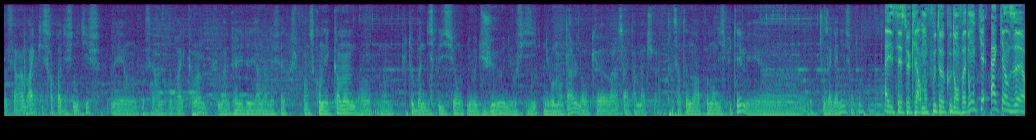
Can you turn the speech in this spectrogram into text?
peut faire un break qui ne sera pas définitif, mais on peut faire un gros break quand même. Malgré les deux dernières défaites, je pense qu'on est quand même dans, dans plutôt bonne disposition au niveau du jeu, au niveau physique, au niveau mental. Donc euh, voilà, ça va être un match euh, très certainement âprement disputé, mais beaucoup de choses à gagner surtout. Ce Clermont Foot coup d'envoi donc à 15h.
